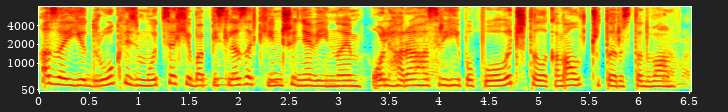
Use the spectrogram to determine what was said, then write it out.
а за її друк візьмуться хіба після закінчення війни. Ольга Рега, Сергій Попович, телеканал 402.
